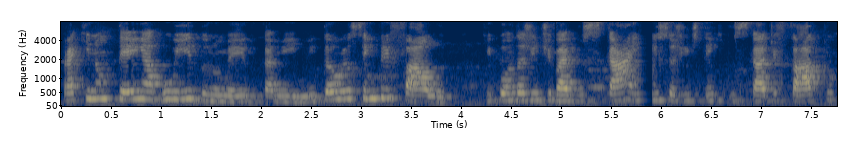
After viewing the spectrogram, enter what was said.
para que não tenha ruído no meio do caminho. Então, eu sempre falo que quando a gente vai buscar isso, a gente tem que buscar de fato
